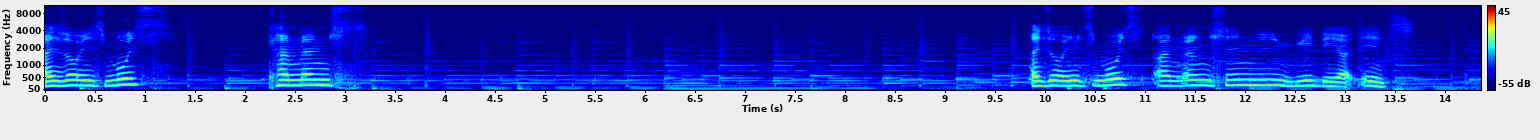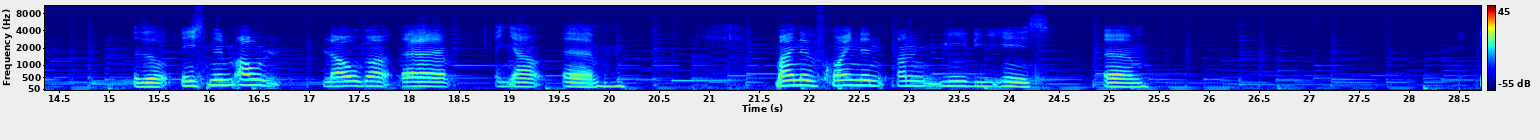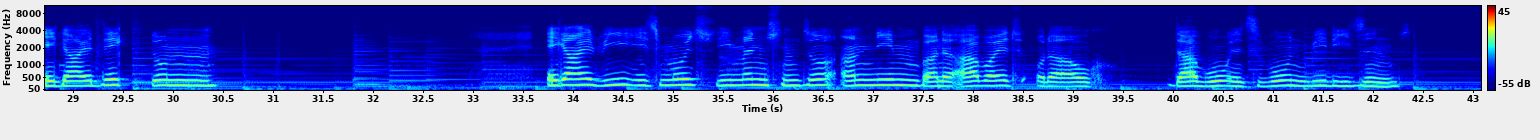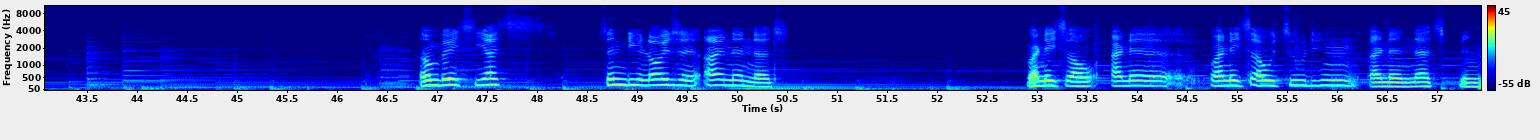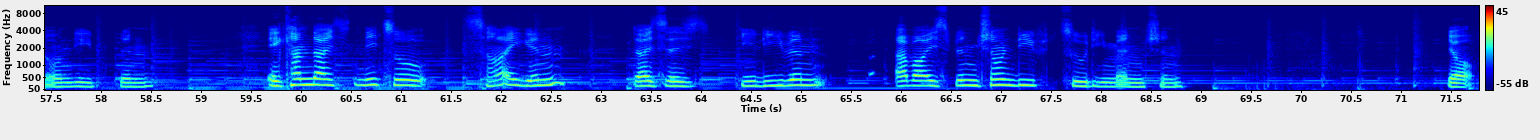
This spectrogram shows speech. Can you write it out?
Also es muss kein Mensch Also es muss ein Mensch handeln, wie der ist. Also ich nehme auch Laura, äh, ja, äh, meine Freundin an, wie die ist. Ähm, egal dick, dünn, egal wie, ich muss die Menschen so annehmen bei der Arbeit oder auch da, wo es wohnen, wie die sind. Und bis jetzt sind die Leute alle wenn ich auch alle, wenn ich auch zu den allen nett bin und lieb bin. Ich kann das nicht so zeigen, dass ich die lieben, aber ich bin schon lieb zu den Menschen. Ja.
